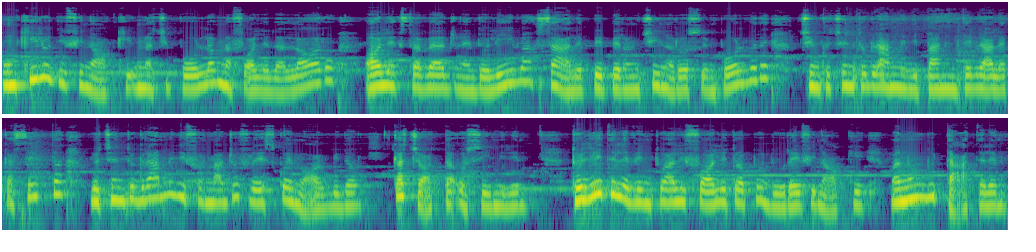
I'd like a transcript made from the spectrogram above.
Un chilo di finocchi, una cipolla, una foglia d'alloro, olio extravergine d'oliva, sale, peperoncino rosso in polvere, 500 g di pane integrale a cassetta, 200 g di formaggio fresco e morbido, cacciotta o simili. Togliete le eventuali foglie troppo dure ai finocchi, ma non buttatele,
